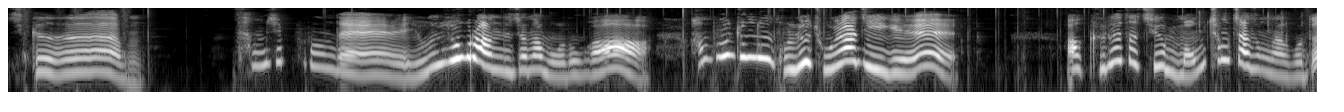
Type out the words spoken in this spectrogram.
지금 30%인데 연속으로 안 되잖아 번호가 한 번 정도는 걸려줘야지 이게 아 그래서 지금 엄청 짜증나거든?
